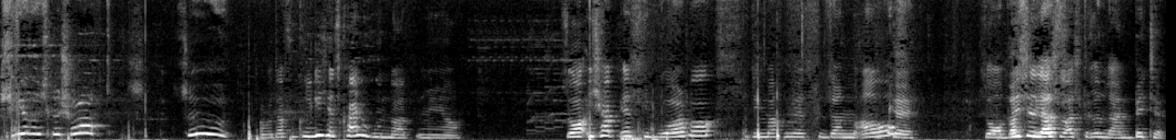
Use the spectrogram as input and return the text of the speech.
Schwierig geschafft. So. Aber dafür kriege ich jetzt keine 100 mehr. So, ich habe jetzt die Wallbox. Die machen wir jetzt zusammen auf. Okay. So, Was bitte lass was drin sein. Bitte,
